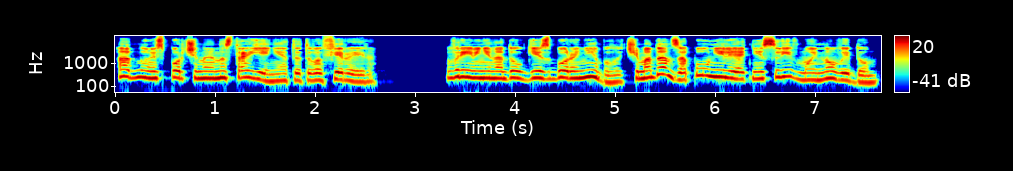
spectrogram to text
Одно испорченное настроение от этого Феррейра. Времени на долгие сборы не было, чемодан заполнили и отнесли в мой новый дом.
